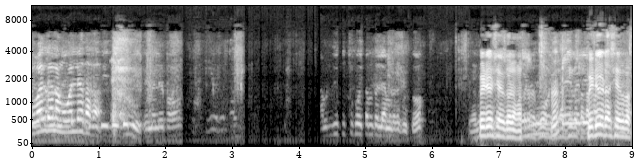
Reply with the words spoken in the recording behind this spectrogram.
মোবাইল দে না মোবাইল দিয়ে টাকা ভিডিও শেয়ার করে আমার ভিডিওটা শেয়ার কর।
